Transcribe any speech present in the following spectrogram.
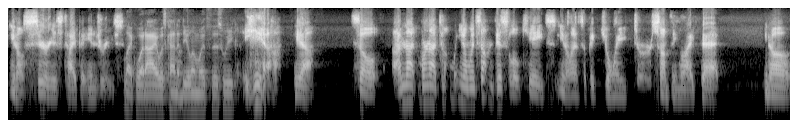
you know, serious type of injuries. Like what I was kind of dealing with this week. Yeah, yeah. So I'm not. We're not. You know, when something dislocates, you know, and it's a big joint or something like that. You know,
